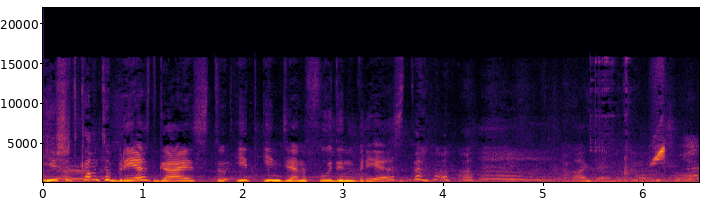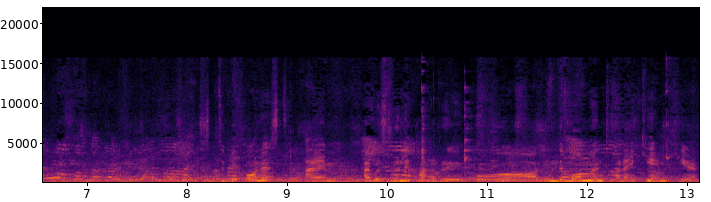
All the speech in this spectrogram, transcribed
You should come to Brest, guys, to eat Indian food in Brest. okay. To be honest, I'm I was really hungry in the moment when I came here,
